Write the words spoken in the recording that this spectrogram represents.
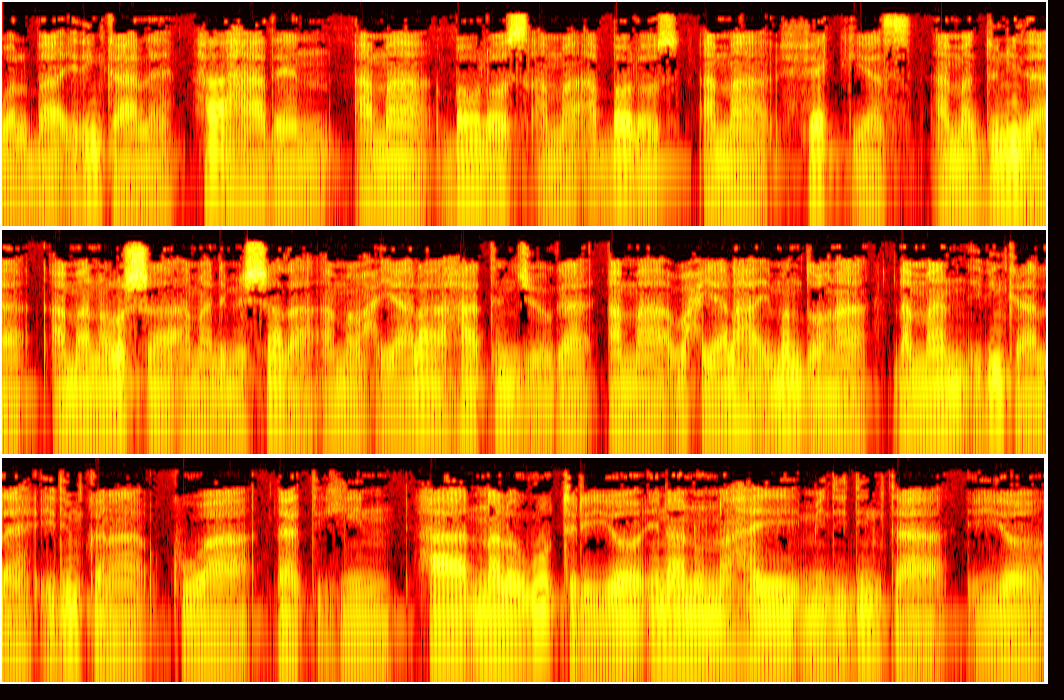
walba idinkaa leh. Ha ahaadeen ama bawlos ama abolos ama fekyas ama dunida ama nolosha ama dhimashada ama waxyaalaha haatan jooga ama waxyaalaha iman doona dhammaan idinkaa leh idinkana kuwa baad tihiin. Ha nalagu tiriyo inaanu nahay mididinta iyo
